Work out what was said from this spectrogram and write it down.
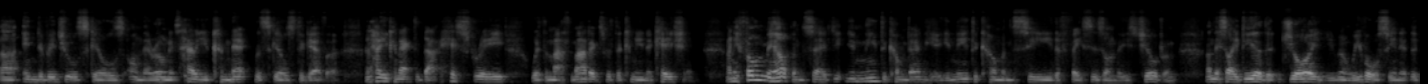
uh, individual skills on their own. It's how you connect the skills together and how you connected that history with the mathematics, with the communication. And he phoned me up and said, you need to come down here. You need to come and see the faces on these children. And this idea that joy, you know, we've all seen it, the,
